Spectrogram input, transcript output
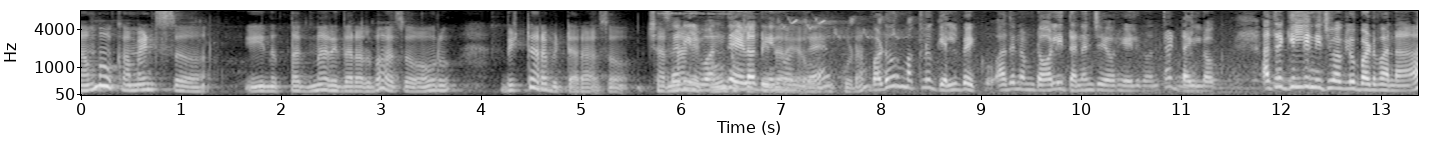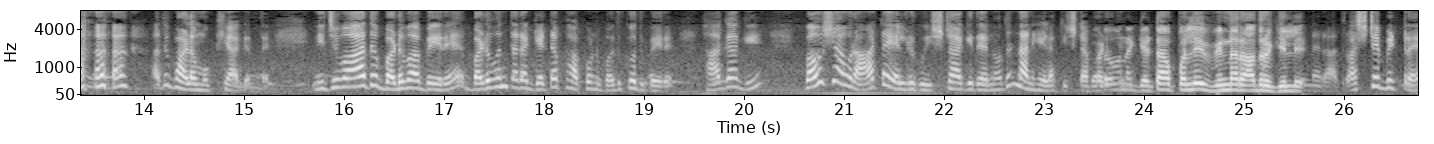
ನಮ್ಮ ಕಮೆಂಟ್ಸ್ ಏನು ತಜ್ಞರಿದ್ದಾರಲ್ವ ಸೊ ಅವರು ಬಿಟ್ಟಾರ ಬಿಟ್ಟಾರ. ಸೊ ಚೆನ್ನಾಗಿ ಒಂದ್ ಹೇಳೋದೇನು ಅಂದ್ರೆ ಬಡವ್ರ ಮಕ್ಳು ಗೆಲ್ಬೇಕು. ಅದು ನಮ್ ಡಾಲಿ ಧನಂಜಯ ಅವ್ರು ಹೇಳಿರುವಂತ ಡೈಲಾಗ್. ಆದ್ರೆ ಗಿಲ್ಲಿ ನಿಜವಾಗ್ಲೂ ಬಡವನ? ಅದು ಬಹಳ ಮುಖ್ಯ ಆಗುತ್ತೆ. ನಿಜವಾದ ಬಡವ ಬೇರೆ ಬಡವಂತರ ಗೆಟಪ್ ಹಾಕೊಂಡು ಬದುಕೋದು ಬೇರೆ. ಹಾಗಾಗಿ ಬಹುಶಃ ಅವ್ರ ಆಟ ಎಲ್ರಿಗೂ ಇಷ್ಟ ಆಗಿದೆ ಅನ್ನೋದನ್ನ ನಾನು ಹೇಳಕ್ ಇಷ್ಟಪಡ್ತೀನಿ. ಗೆಟಪ್ ಅಲ್ಲಿ ವಿನ್ನರ್ ಆದ್ರು ಗಿಲ್ಲಿ. ವಿನ್ನರ್ ಆದ್ರು. ಅಷ್ಟೇ ಬಿಟ್ರೆ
